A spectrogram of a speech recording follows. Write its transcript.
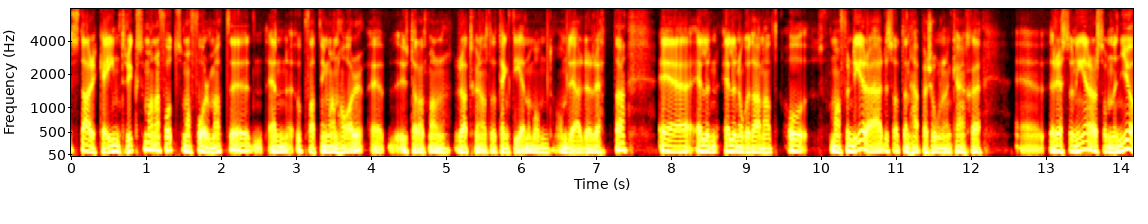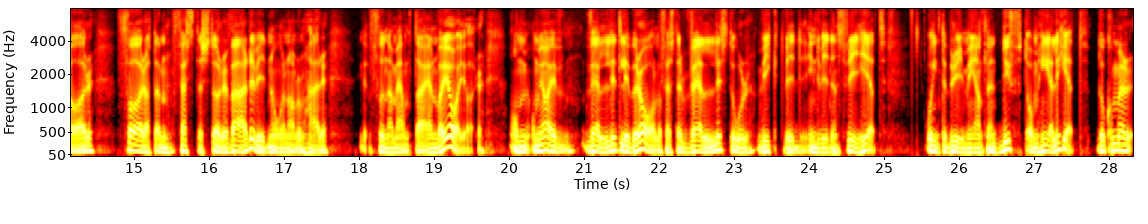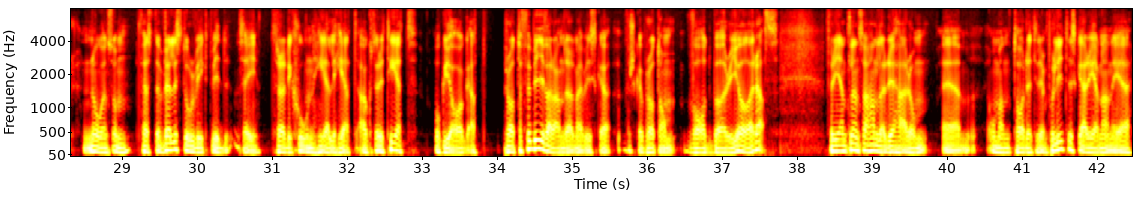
starka intryck som man har fått som har format eh, en uppfattning man har eh, utan att man rationellt har tänkt igenom om, om det är den rätta eh, eller, eller något annat. Och man funderar, är det så att den här personen kanske eh, resonerar som den gör för att den fäster större värde vid någon av de här fundamenta än vad jag gör. Om, om jag är väldigt liberal och fäster väldigt stor vikt vid individens frihet och inte bryr mig egentligen dyft om helighet, då kommer någon som fäster väldigt stor vikt vid säg, tradition, helighet, auktoritet och jag att prata förbi varandra när vi ska försöka prata om vad bör göras. För egentligen så handlar det här om, eh, om man tar det till den politiska arenan, är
